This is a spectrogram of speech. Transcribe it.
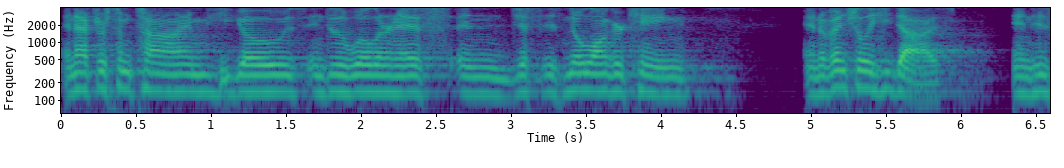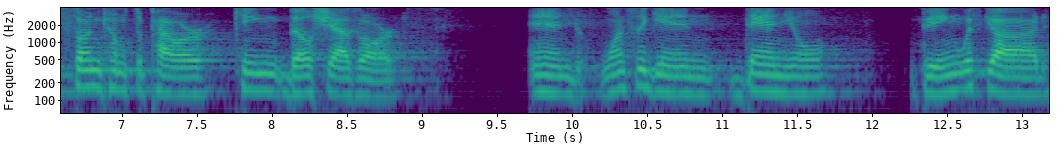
And after some time, he goes into the wilderness and just is no longer king. And eventually he dies. And his son comes to power, King Belshazzar. And once again, Daniel, being with God,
